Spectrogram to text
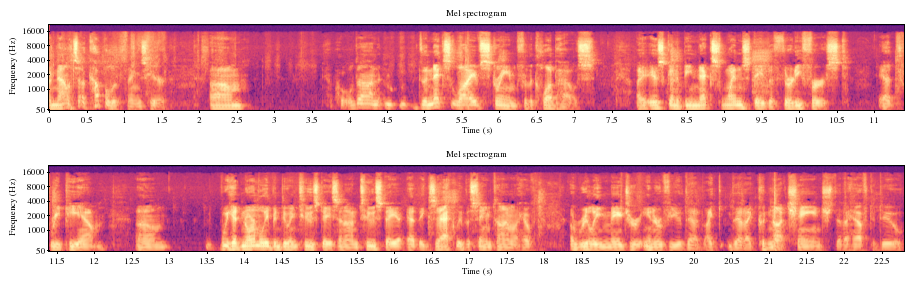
announce a couple of things here. Um, hold on. The next live stream for the clubhouse uh, is going to be next Wednesday, the 31st at 3 p.m. Um, we had normally been doing Tuesdays, and on Tuesday at exactly the same time, I have a really major interview that I that I could not change that I have to do.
